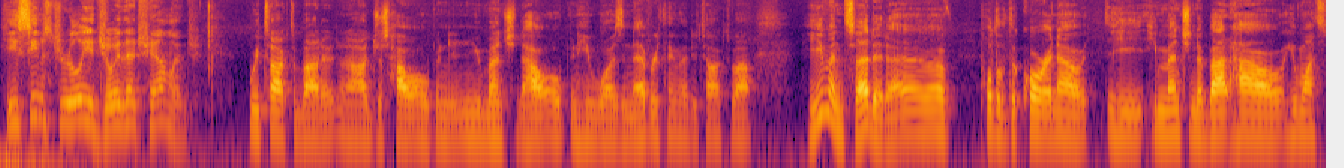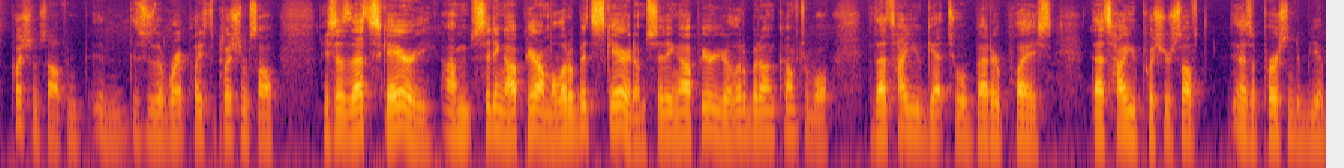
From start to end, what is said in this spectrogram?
he seems to really enjoy that challenge. We talked about it and just how open and you mentioned how open he was and everything that he talked about. He even said it. I, I've pulled up the quote right now. He he mentioned about how he wants to push himself and, and this is the right place to push himself. He says that's scary. I'm sitting up here. I'm a little bit scared. I'm sitting up here. You're a little bit uncomfortable, but that's how you get to a better place. That's how you push yourself as a person to be a,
